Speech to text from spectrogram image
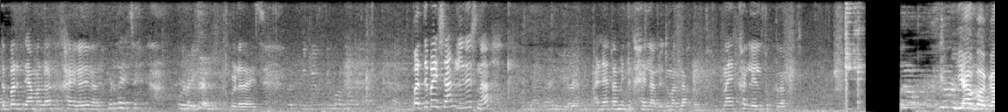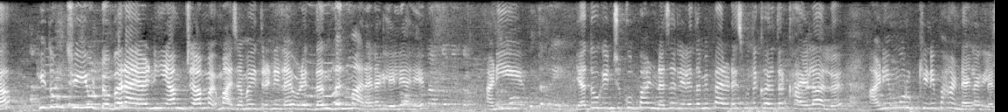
आता परत आम्हाला खायला देणार. आहे. पुढे जायचंय. पुढे जायचं. परत पैसे आणलेच ना? आणि आता मी ते खायला आलोय तुम्हाला दाखवतो. नाही खाल्लेलं फक्त या बघा ही तुमची युट्यूबर आहे आणि ही आमच्या म- माझ्या मैत्रिणीला एवढे दन दन मारायला लागलेले आहे. आणि या दोघींची खूप भांडणं झालेली आहेत. आम्ही पॅराडाईजमध्ये खरं तर खायला आलोय आणि मुरखीने भांडायला लागल्यात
